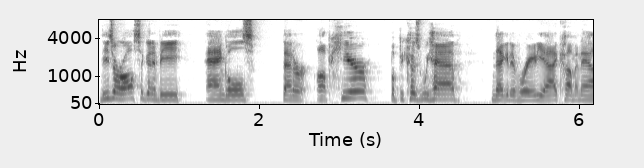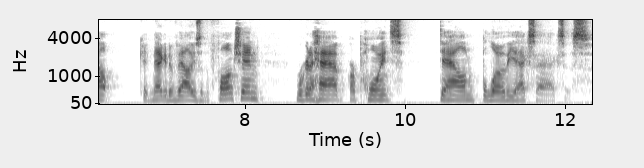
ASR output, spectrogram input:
These are also going to be angles that are up here, but because we have negative radii coming out, okay, negative values of the function, we're going to have our points down below the x-axis.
